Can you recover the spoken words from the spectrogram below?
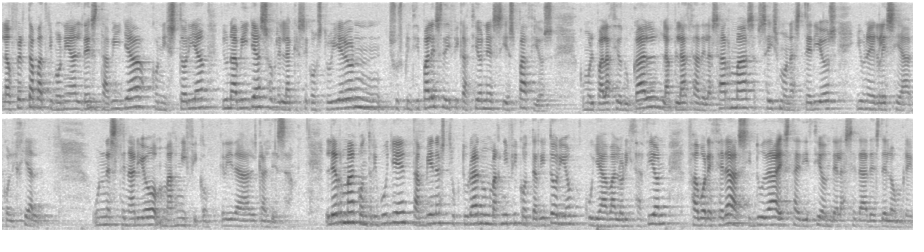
la oferta patrimonial de esta villa con historia, de una villa sobre la que se construyeron sus principales edificaciones y espacios, como el Palacio Ducal, la Plaza de las Armas, seis monasterios y una iglesia colegial. Un escenario magnífico, querida alcaldesa. Lerma contribuye también a estructurar un magnífico territorio cuya valorización favorecerá sin duda esta edición de las Edades del Hombre.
